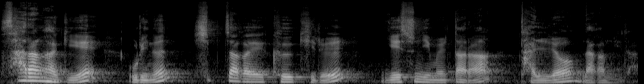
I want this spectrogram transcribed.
사랑하기에 우리는 십자가의 그 길을 예수님을 따라 달려 나갑니다.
